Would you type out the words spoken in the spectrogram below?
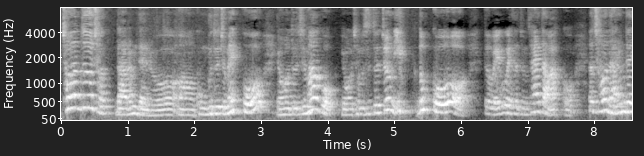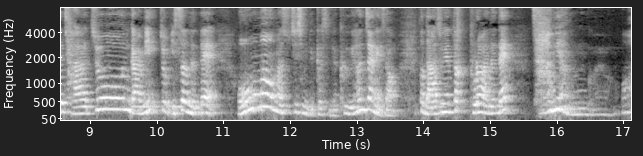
저도 저 나름대로 어, 공부도 좀 했고 영어도 좀 하고 영어 점수도 좀 높고 또 외국에서 좀 살다 왔고 저 나름대로 자존감이 좀 있었는데 어마어마한 수치심을 느꼈습니다. 그 현장에서. 그래서 나중에 딱 돌아왔는데 잠이 안 오는 거예요. 어,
